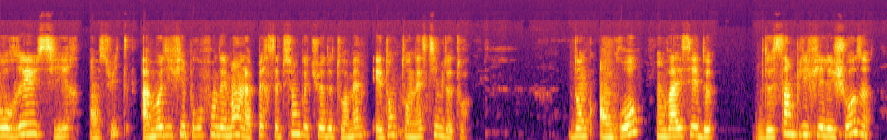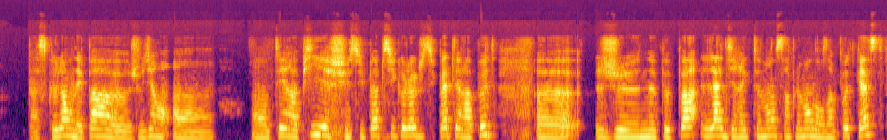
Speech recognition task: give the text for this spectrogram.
pour réussir ensuite à modifier profondément la perception que tu as de toi-même et donc ton estime de toi. Donc en gros, on va essayer de, simplifier les choses parce que là on n'est pas, euh, je veux dire, en, thérapie, je ne suis pas psychologue, je ne suis pas thérapeute, euh, je ne peux pas là directement, simplement dans un podcast,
